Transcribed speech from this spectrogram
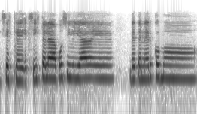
si es que existe la posibilidad de, de tener como,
